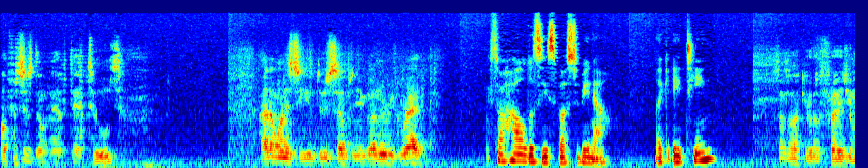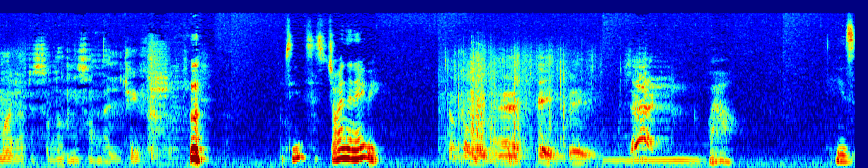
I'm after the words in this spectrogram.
Officers don't have tattoos. I don't want to see you do something you're going to regret. So how old is he supposed to be now? Like 18? Sounds like you're afraid you might have to salute me someday, Chief. See, this is join the Navy. Don't go away, man. Hey, baby. Zach! Wow. He's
